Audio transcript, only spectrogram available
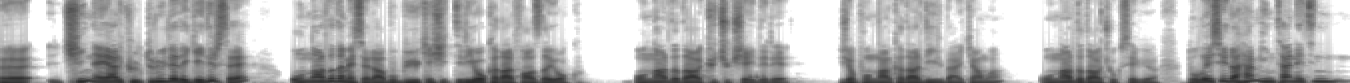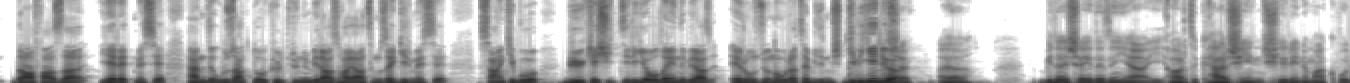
Ee, Çin eğer kültürüyle de gelirse onlarda da mesela bu büyük eşittiriği o kadar fazla yok. Onlar da daha küçük şeyleri Japonlar kadar değil belki ama Onlar da daha çok seviyor. Dolayısıyla hem internetin daha fazla yer etmesi hem de uzak doğu kültürünün biraz hayatımıza girmesi sanki bu büyük eşittir iyi olayını biraz erozyona uğratabilirmiş gibi geliyor. Uğraşacak. Evet. Bir de şey dedin ya artık her şeyin şirini makbul.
